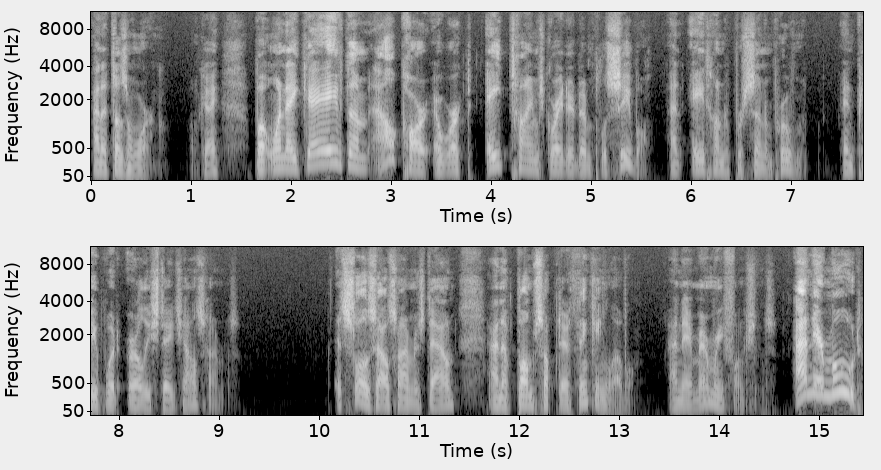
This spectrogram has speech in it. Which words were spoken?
and it doesn't work. Okay. But when they gave them Alcar, it worked eight times greater than placebo, an 800% improvement in people with early stage Alzheimer's. It slows Alzheimer's down and it bumps up their thinking level and their memory functions and their mood.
